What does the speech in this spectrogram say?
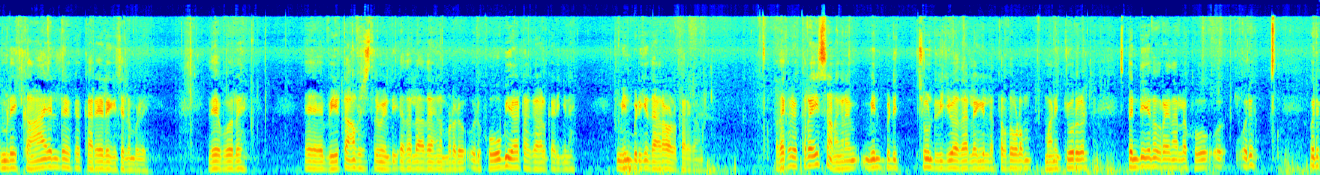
നമ്മൾ ഈ കായലിന്റെ ഒക്കെ കരയിലേക്ക് ചെല്ലുമ്പോഴേ ഇതേപോലെ വീട്ടാവശ്യത്തിന് വേണ്ടി അതല്ലാതെ നമ്മുടെ ഒരു ഒരു ഹോബിയായിട്ടൊക്കെ ആൾക്കാരിങ്ങനെ മീൻ പിടിക്കുന്ന ധാരാളം ആൾക്കാരെ കാണും. അതൊക്കെ ഒരു ക്രൈസാണ് അങ്ങനെ മീൻ പിടിച്ചുകൊണ്ടിരിക്കുക അതല്ലെങ്കിൽ എത്രത്തോളം മണിക്കൂറുകൾ സ്പെൻഡ് ചെയ്യുന്ന കുറേ നല്ല ഒരു ഒരു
